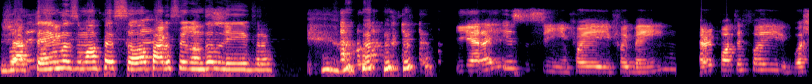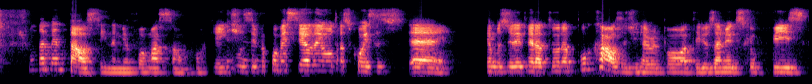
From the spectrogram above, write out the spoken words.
Já temos uma pessoa para o segundo livro. E era isso, sim, foi, foi bem... Harry Potter foi, eu acho que fundamental, assim, na minha formação, porque, inclusive, eu comecei a ler outras coisas é, em termos de literatura por causa de Harry Potter, e os amigos que eu fiz,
